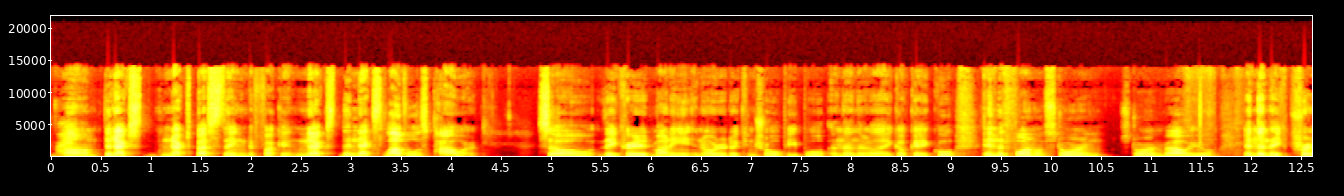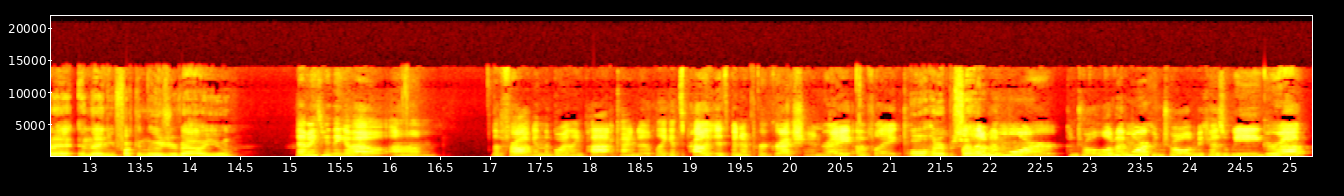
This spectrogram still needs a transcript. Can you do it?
Right. Um, the next next best thing to fucking next the next level is power. So they created money in order to control people, and then they're like, okay, cool, in the form of storing storing value, and then they print it, and then you fucking lose your value. That makes me think about um the frog in the boiling pot kind of. Like it's probably it's been a progression, right? Of like Oh, 100% a little bit more control, a little bit more control and because we grew up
